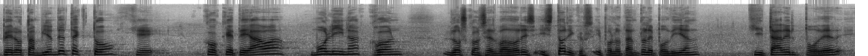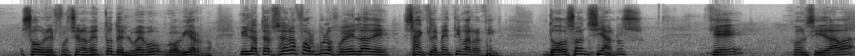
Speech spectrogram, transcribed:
Pero también detectó que coqueteaba Molina con los conservadores históricos y por lo tanto le podían quitar el poder sobre el funcionamiento del nuevo gobierno. Y la tercera fórmula fue la de San Clemente y Marroquín, dos ancianos que consideraba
